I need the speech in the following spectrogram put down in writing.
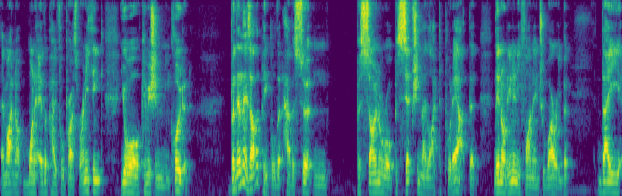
They might not want to ever pay full price for anything, your commission included. But then there's other people that have a certain persona or perception they like to put out that they're not in any financial worry, but they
